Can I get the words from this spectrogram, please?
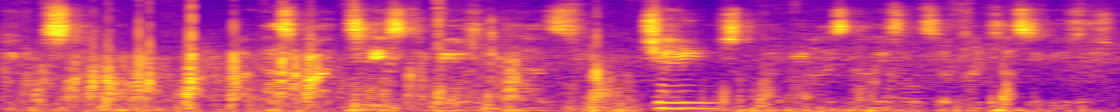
make him stop. But as my taste in music has changed, I realise now he's also a fantastic musician.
